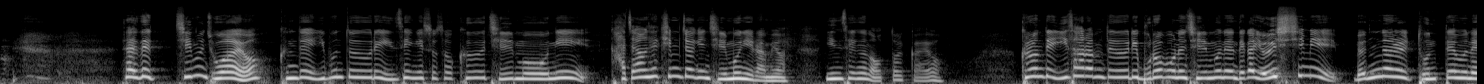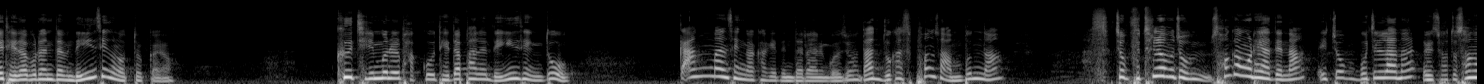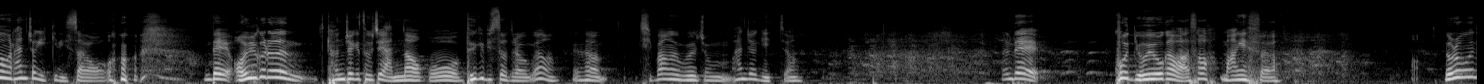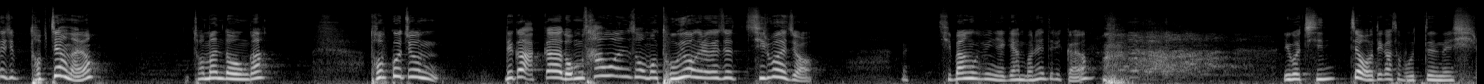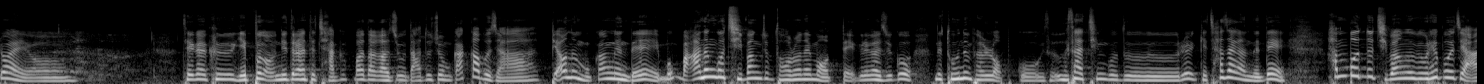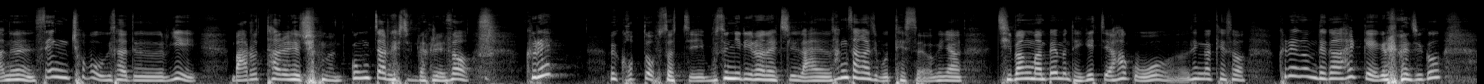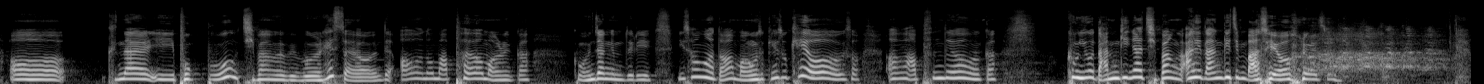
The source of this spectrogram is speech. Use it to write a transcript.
자, 근데 질문 좋아요. 근데 이분들의 인생에 있어서 그 질문이 가장 핵심적인 질문이라면 인생은 어떨까요? 그런데 이 사람들이 물어보는 질문에 내가 열심히 몇 년을 돈 때문에 대답을 한다면 내 인생은 어떨까요? 그 질문을 받고 대답하는 내 인생도 깡만 생각하게 된다라는 거죠. 난 누가 스폰서 안 붙나? 좀 붙으려면 좀 성형을 해야 되나? 좀 모질라나? 예, 저도 성형을 한 적이 있긴 있어요. 근데 얼굴은 견적이 도저히 안 나오고 되게 비싸더라고요. 그래서 지방흡을 좀 한 적이 있죠. 근데 곧 요요가 와서 망했어요. 여러분들 지금 덥지 않아요? 저만 더운가? 덥고 좀 내가 아까 너무 사원서 막 도형 이라고 해서 지루하죠? 지방흡입 얘기 한번 해드릴까요? 이거 진짜 어디 가서 못 듣는 실화예요. 제가 그 예쁜 언니들한테 자극받아가지고 나도 좀 깎아보자. 뼈는 못 깎는데 뭐 많은 거 지방 좀 덜어내면 어때? 그래가지고 근데 돈은 별로 없고 그래서 의사 친구들을 이렇게 찾아갔는데 한 번도 지방흡입을 해보지 않은 생 초보 의사들이 마루타를 해주면 공짜로 해준다 그래서 그래? 겁도 없었지. 무슨 일이 일어날지 난 상상하지 못했어요. 그냥 지방만 빼면 되겠지 하고 생각해서 그래 그럼 내가 할게. 그래가지고 어 그날 이 복부 지방흡입을 했어요. 근데 아 너무 아파요. 막 그러니까 그 원장님들이 이상하다. 막 하면서 계속 해요. 그래서 아 아픈데요. 그러니까 그럼 이거 남기냐 지방? 아니 남기지 마세요. 그래가지고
